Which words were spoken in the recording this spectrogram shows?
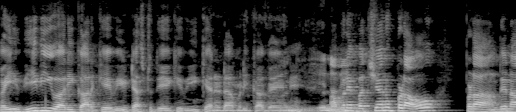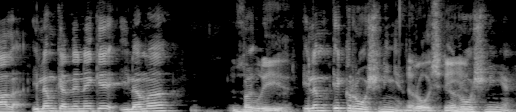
ਕਈ 20 20 ਵਾਰੀ ਕਰਕੇ ਵੀ ਟੈਸਟ ਦੇ ਕੇ ਵੀ ਕੈਨੇਡਾ ਅਮਰੀਕਾ ਗਏ ਨੇ। ਆਪਣੇ ਬੱਚਿਆਂ ਨੂੰ ਪੜਾਓ ਪੜਾਉਣ ਦੇ ਨਾਲ ਇਲਮ ਕਹਿੰਦੇ ਨੇ ਕਿ ਇਲਮ ਜ਼ਰੂਰੀ ਹੈ। ਇਲਮ ਇੱਕ ਰੋਸ਼ਨੀ ਹੈ। ਰੋਸ਼ਨੀ। ਰੋਸ਼ਨੀ ਹੈ।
